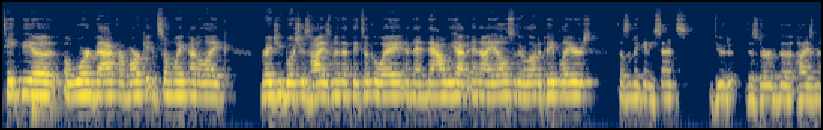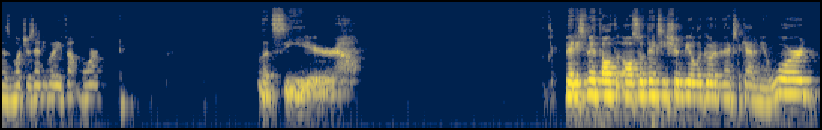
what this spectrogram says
Take the uh, award back or mark it in some way, kind of like Reggie Bush's Heisman that they took away, and then now we have NIL, so they're allowed to pay players. Doesn't make any sense. Dude deserve the Heisman as much as anybody, if not more. Let's see here. Betty Smith also thinks he shouldn't be able to go to the next Academy Award.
